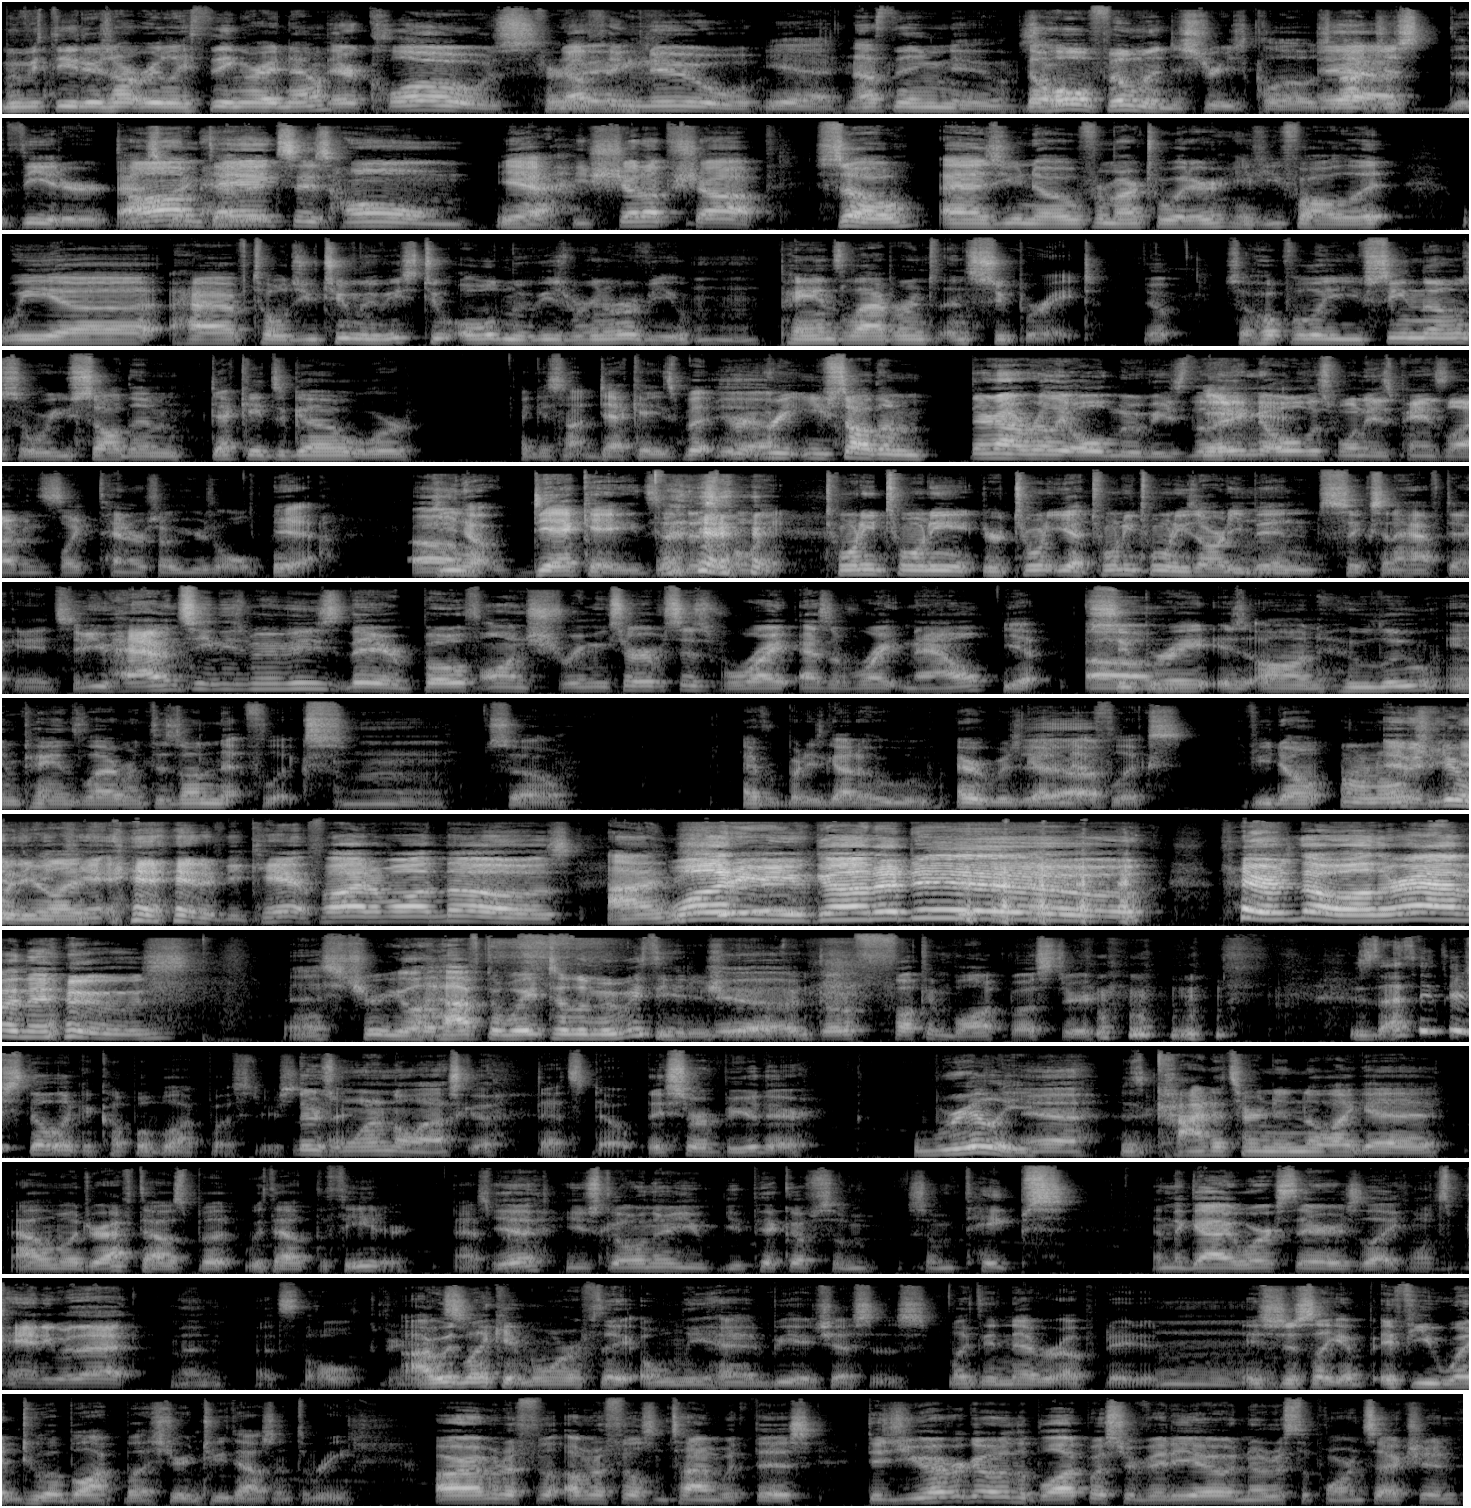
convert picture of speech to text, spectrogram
movie theaters aren't really a thing right now. They're closed. Nothing new. Yeah, nothing new. The So- whole film industry is closed, not just the theater Tom aspect of it. Hanks is home. Yeah. He shut up shop. So, as you know from our Twitter, if you follow it, we uh, have told you two movies, two old movies we're going to review Mhm. Pan's Labyrinth and Super 8. Yep. So, hopefully, you've seen those, or you saw them decades ago, or I guess not decades, but Yeah. re- you saw them, They're not really old movies. The, I think the oldest one is Pan's Labyrinth. It's like 10 or so years old. yeah, Um, you know, decades at this point. 2020, or 20, yeah, 2020's already Mhm. been six and a half decades. If you haven't seen these movies, they are both on streaming services right as of right now. Yep. Um, Super 8 is on Hulu, and Pan's Labyrinth is on Netflix. Mm. So everybody's got a Hulu. Everybody's got Yeah. a Netflix. If you don't, I don't know And what you're doing with your if life. And if you can't find them on those, I'm what sure. are you gonna do? There's no other avenues. That's true. You'll have to wait till the movie theaters Yeah, go to fucking Blockbuster. Is that, I think there's still like a couple blockbusters. There's one in Alaska. That's dope. They serve beer there. Really? Yeah, It's kind of turned into like a Alamo Draft House, but without the theater aspect. yeah. You just go in there, you, you pick up some some tapes, and the guy who works there is like, "Want some candy with that?" And then that's the whole experience. I would like it more if they only had VHSs. Like they never updated. Mm. It's just like if- you went to a blockbuster in 2003. All right, I'm gonna fill, I'm gonna fill some time with this. Did you ever go to the Blockbuster video and notice the porn section?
